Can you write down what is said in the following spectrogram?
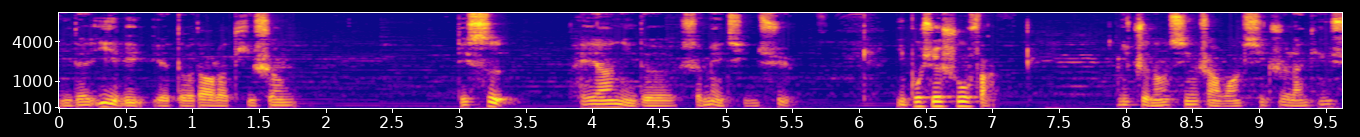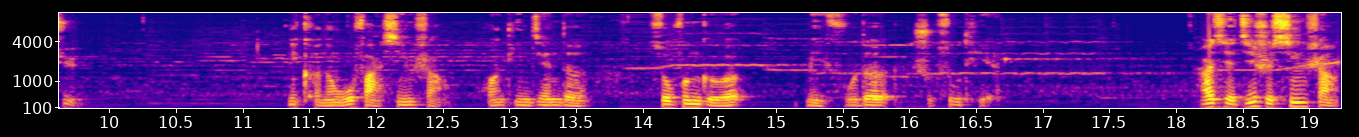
你的毅力也得到了提升。第四，培养你的审美情趣。你不学书法，你只能欣赏王羲之《兰亭序》，你可能无法欣赏黄庭坚的《松风阁》，米芾的《蜀素帖》。而且，即使欣赏，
